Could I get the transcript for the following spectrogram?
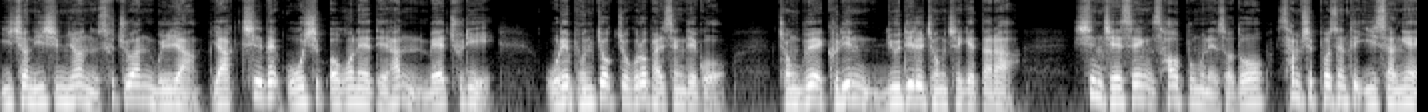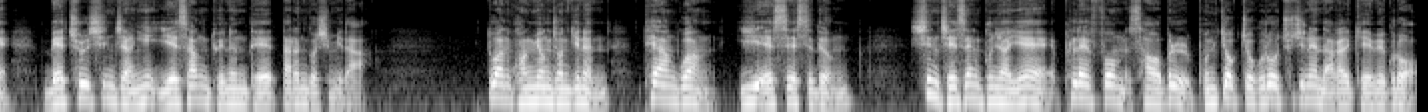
2020년 수주한 물량 약 750억 원에 대한 매출이 올해 본격적으로 발생되고 정부의 그린 뉴딜 정책에 따라 신재생 사업 부문에서도 30% 이상의 매출 신장이 예상되는 데 따른 것입니다. 또한 광명전기는 태양광, ESS 등 신재생 분야의 플랫폼 사업을 본격적으로 추진해 나갈 계획으로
